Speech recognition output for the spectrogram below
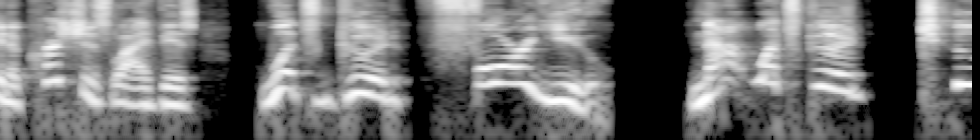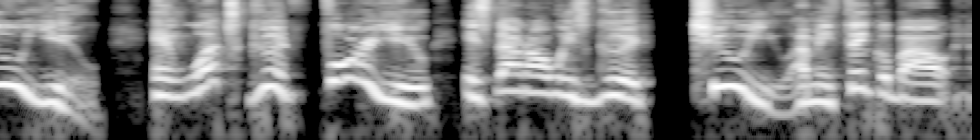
in a Christian's life is what's good for you, not what's good to you. And what's good for you is not always good to you. I mean, think about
